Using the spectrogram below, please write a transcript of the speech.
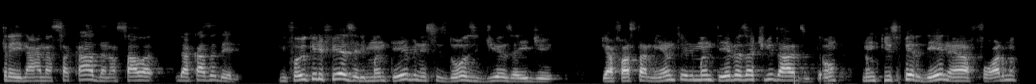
treinar na sacada, na sala da casa dele. E foi o que ele fez, ele manteve nesses 12 dias aí de, de afastamento, ele manteve as atividades. Então, não quis perder né, a forma.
